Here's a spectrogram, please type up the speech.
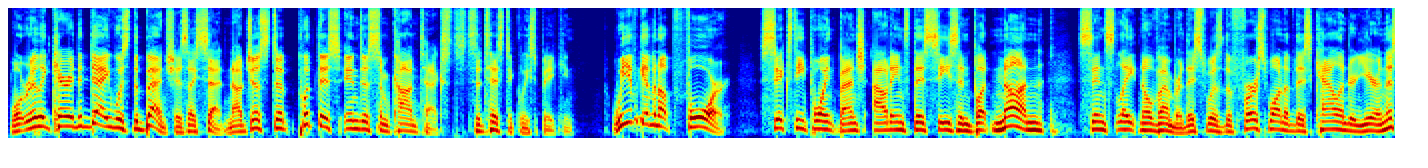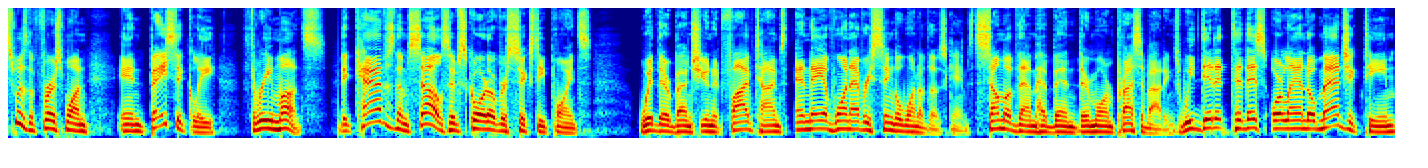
What really carried the day was the bench as I said. Now just to put this into some context statistically speaking. We have given up 4 60 point bench outings this season, but none since late November. This was the first one of this calendar year, and this was the first one in basically three months. The Cavs themselves have scored over 60 points with their bench unit five times, and they have won every single one of those games. Some of them have been their more impressive outings. We did it to this Orlando Magic team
